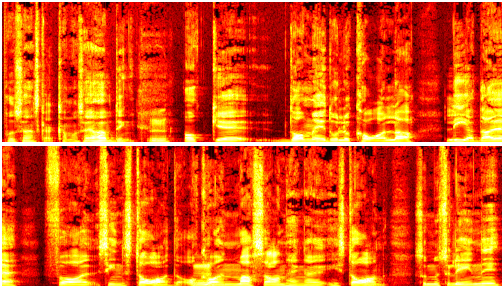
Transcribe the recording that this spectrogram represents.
på svenska kan man säga hövding. Och eh, de är ju då lokala ledare för sin stad och har en massa anhängare i stan. Så Mussolini,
